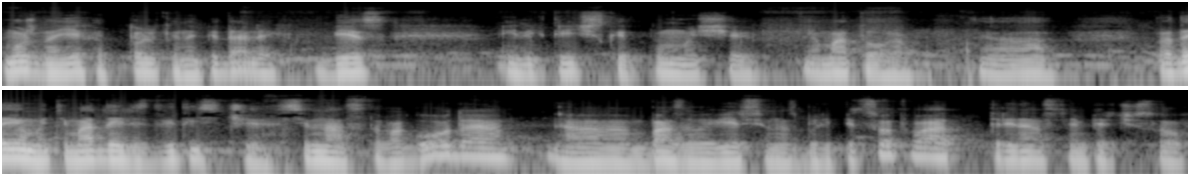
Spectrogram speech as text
Можно ехать только на педалях без электрической помощи мотора. А, продаем эти модели с 2017 года. А, базовые версии у нас были 500 Вт, 13 ампер часов.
